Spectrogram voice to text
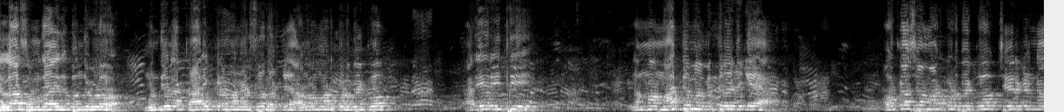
ಎಲ್ಲಾ ಸಮುದಾಯದ ಬಂಧುಗಳು ಮುಂದಿನ ಕಾರ್ಯಕ್ರಮ ನಡೆಸೋದಕ್ಕೆ ಅನುವು ಮಾಡಿಕೊಡ್ಬೇಕು. ಅದೇ ರೀತಿ ನಮ್ಮ ಮಾಧ್ಯಮ ಮಿತ್ರರಿಗೆ ಅವಕಾಶ ಮಾಡಿಕೊಡ್ಬೇಕು. ಚೇರ್ಗಳನ್ನ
